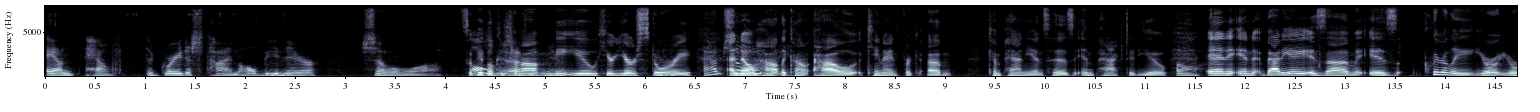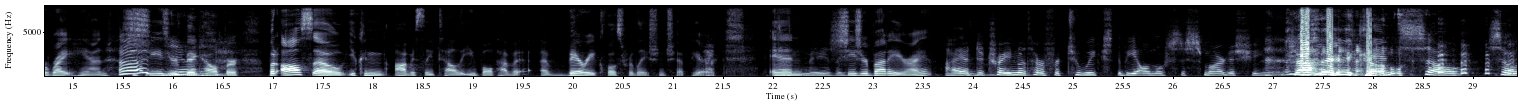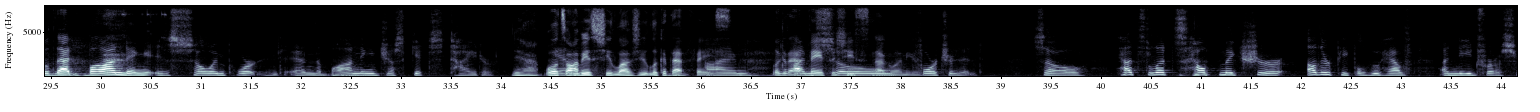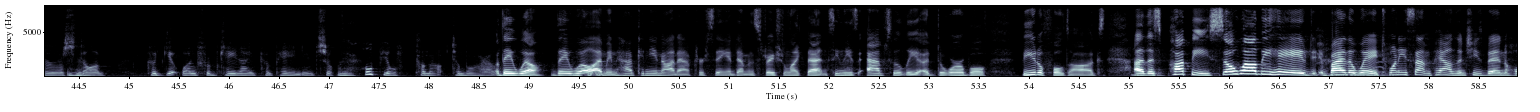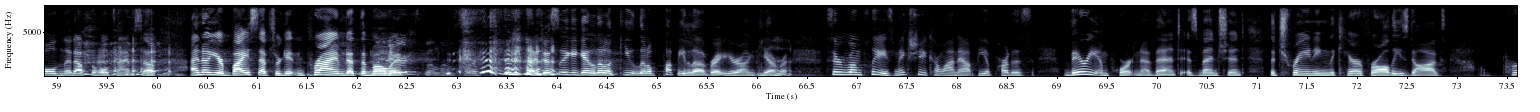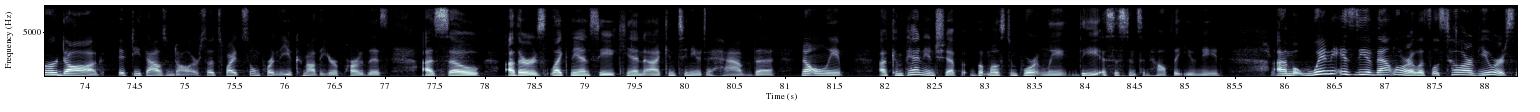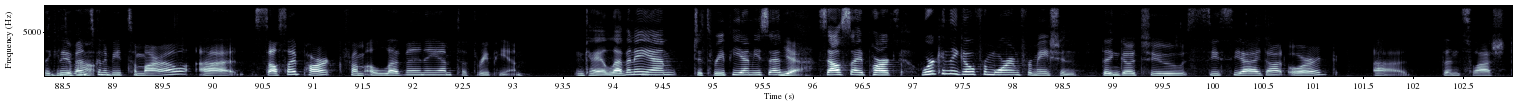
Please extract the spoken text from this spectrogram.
and have the greatest time. I'll be there. So, uh, So people can come out and meet you, hear your story, and know how the com- how Canine for um, Companions has impacted you. Oh. And and Battier is um is clearly your your right hand. Uh, She's your big helper, but also you can obviously tell that you both have a, a very close relationship here. And she's your buddy, right? I had to train with her for two weeks to be almost as smart as she is. Ah, there you go. and so so that bonding is so important and the bonding just gets tighter Yeah. Well, it's obvious she loves you. Look at that face. i'm Look at that I'm face as she's snuggling you. fortunate so let's let's help make sure other people who have a need for a service Mm-hmm. dog could get one from canine companion so hope you'll come out tomorrow They will. They will. Mm-hmm. I mean, how can you not after seeing a demonstration like that and seeing these absolutely adorable, beautiful dogs? Uh, this puppy, so well behaved, by the way, 20 something pounds, and she's been holding it up the whole time. So I know your biceps are getting primed at the moment. Just so we can get a little cute little puppy love right here on camera. So everyone, please make sure you come on out, be a part of this very important event. As mentioned, the training, the care for all these dogs, per dog, $50,000. So that's why it's so important that you come out, that you're a part of this, uh, so others like Nancy can uh, continue to have the not only uh, companionship, but most importantly, the assistance and help that you need. Um, when is the event, Laura? Let's let's tell our viewers. So they can The event's going to be tomorrow at Southside Park from 11 a.m. to 3 p.m. Okay, 11 a.m. to 3 p.m. You said. Yeah. Southside Park. Where can they go for more information? Then go to cci.org, uh, then slash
